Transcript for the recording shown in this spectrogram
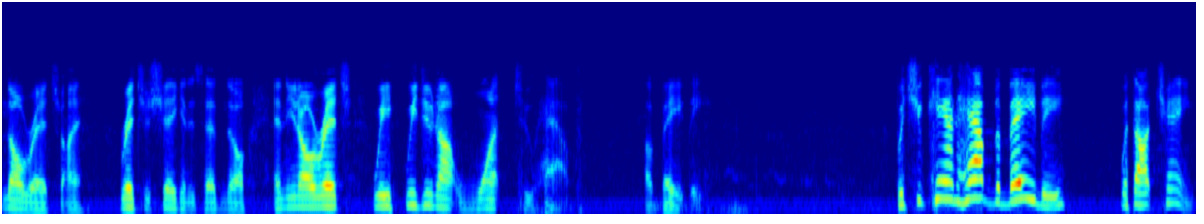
No, Rich. I, Rich is shaking his head no. And you know, Rich, we, we do not want to have a baby. But you can't have the baby without change.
